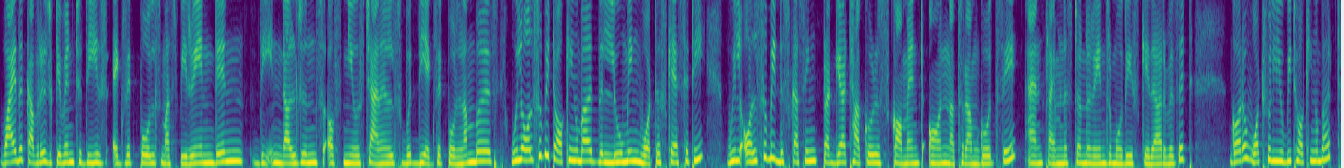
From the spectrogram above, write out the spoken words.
why the coverage given to these exit polls must be reined in, the indulgence of news channels with the exit poll numbers. We'll also be talking about the looming water scarcity. We'll also be discussing Pragya Thakur's comment on Nathuram Godse and Prime Minister Narendra Modi's Kedar visit. Gaurav, what will you be talking about?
